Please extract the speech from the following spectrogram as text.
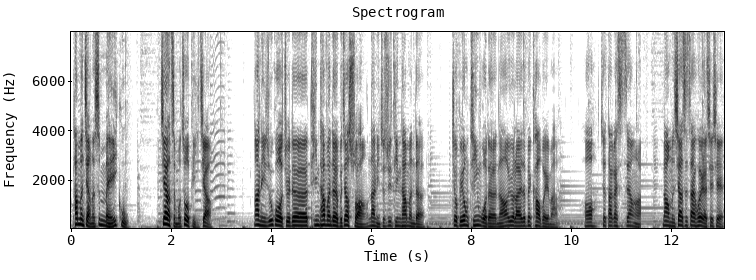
他们讲的是美股，这样怎么做比较？那你如果觉得听他们的比较爽，那你就去听他们的。就不用听我的，然后又来这边靠北嘛。哦，就大概是这样啊。那我们下次再会了，谢谢。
